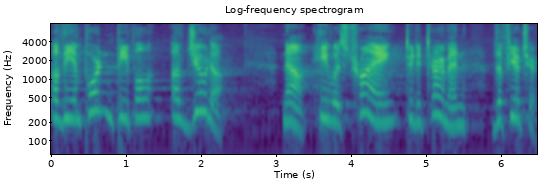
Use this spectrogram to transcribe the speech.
of the important people of Judah. Now, he was trying to determine the future.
